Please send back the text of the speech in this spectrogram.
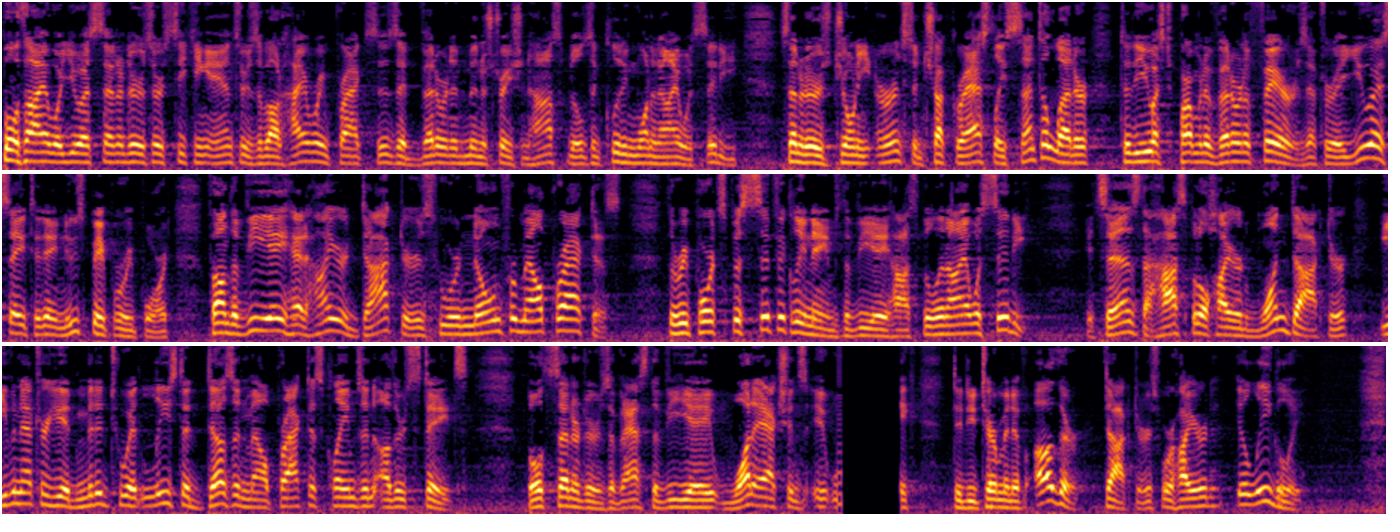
Both Iowa U.S. senators are seeking answers about hiring practices at Veteran Administration hospitals, including one in Iowa City. Senators Joni Ernst and Chuck Grassley sent a letter to the U.S. Department of Veteran Affairs after a USA Today newspaper report found the VA had hired doctors who were known for malpractice. The report specifically names the VA hospital in Iowa City. It says the hospital hired one doctor even after he admitted to at least a dozen malpractice claims in other states. Both senators have asked the VA what actions it will take to determine if other doctors were hired illegally.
